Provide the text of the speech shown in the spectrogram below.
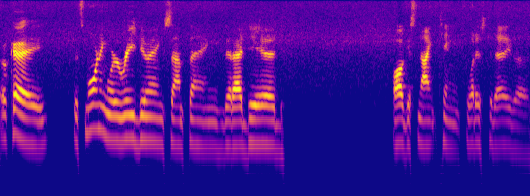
Okay, this morning we're redoing something that I did August 19th. What is today? The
